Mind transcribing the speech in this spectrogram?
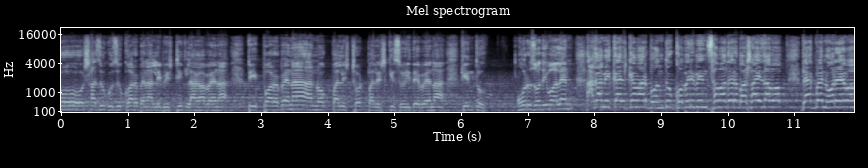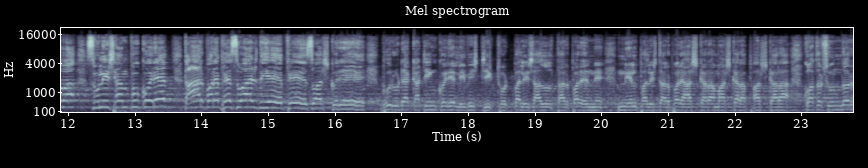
ও সাজুগুজু করবে না, লিপস্টিক লাগাবে না, টিপ পরবে না, নখ পালিশ, ঠোঁট পালিশ কিছুই দেবে না। কিন্তু ওর যদি বলেন আগামীকালকে আমার বন্ধু কবির বিন সামাদের বাসায় যাব। দেখবেন ওরে বাবা, চুলি শ্যাম্পু করে তারপরে ফেস ওয়াশ দিয়ে ফেস ওয়াশ করে ভুরুটা কাটিং করে লিপস্টিক ঠোঁট পালিশ, আল তারপরে নেল পালিশ তারপরে আশকারা মাসকারা ফাঁসকারা কত সুন্দর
